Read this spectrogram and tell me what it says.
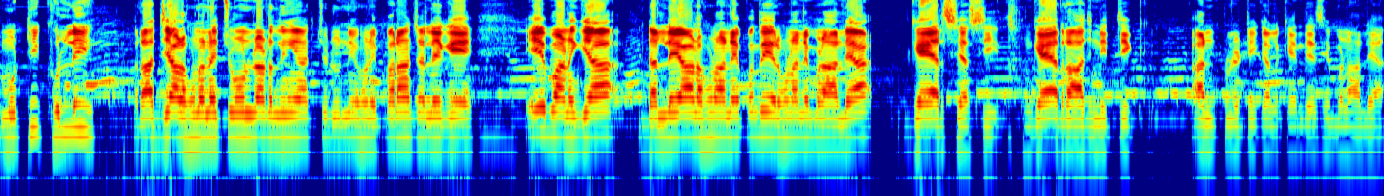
ਮੁੱਠੀ ਖੁੱਲੀ, ਰਾਜੇਵਾਲ ਹੁਣਾਂ ਨੇ ਚੋਣ ਲੜ ਲਈਆਂ ਚੜੂਨੀ ਹੁਣੇ ਪਰਾਂ ਚਲੇ ਗਏ। ਇਹ ਬਣ ਗਿਆ, ਡੱਲੇਵਾਲ ਹੁਣਾਂ ਨੇ ਭੰਦੇਰ ਹੁਣਾਂ ਨੇ ਬਣਾ ਲਿਆ, ਗੈਰ ਸਿਆਸੀ, ਗੈਰ ਰਾਜਨੀਤਿਕ ਅਨਪੋਲੀਟੀਕਲ ਕਹਿੰਦੇ ਅਸੀਂ ਬਣਾ ਲਿਆ।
